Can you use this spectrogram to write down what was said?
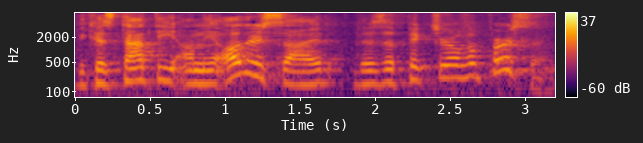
because Tati, on the other side, there's a picture of a person.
